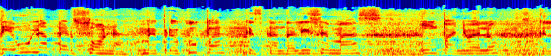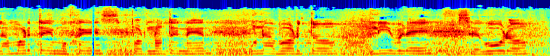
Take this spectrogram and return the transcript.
de una persona. Me preocupa que escandalice más un pañuelo que la muerte de mujeres por no tener un aborto libre, seguro.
